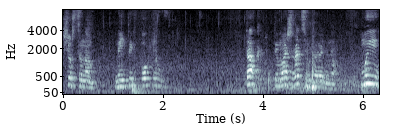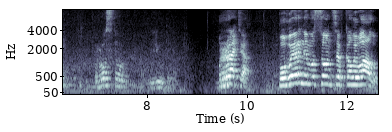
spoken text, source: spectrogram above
Що ж це нам не йти в попіл? Так, ти маєш рацію, Кароліна. Ми просто люди. Браття, повернемо сонце в каливалу.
